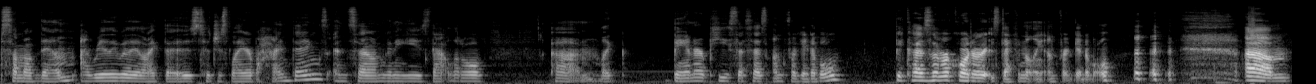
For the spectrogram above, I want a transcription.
some of them. I really, really like those to just layer behind things. And so I'm going to use that little um, like banner piece that says unforgettable because the recorder is definitely unforgettable. um,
